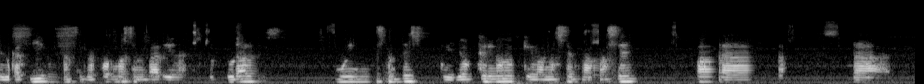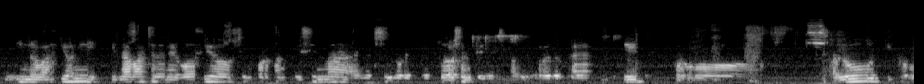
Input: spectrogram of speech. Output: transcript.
educativas y reformas en áreas estructurales muy interesantes que yo creo que van a ser la base para la innovación y, y una base de negocios importantísima en el siglo XX, todos los sentidos, como salud y como.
